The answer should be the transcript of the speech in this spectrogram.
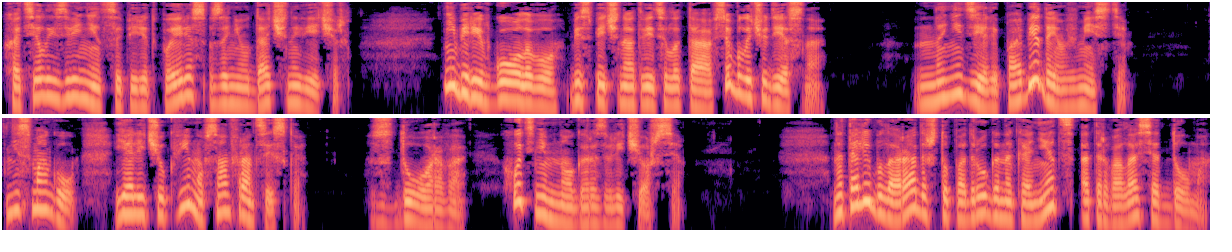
Хотела извиниться перед Пэрис за неудачный вечер. «Не бери в голову», — беспечно ответила та, — «все было чудесно». «На неделе пообедаем вместе?» «Не смогу. Я лечу к Виму в Сан-Франциско». «Здорово. Хоть немного развлечешься». Натали была рада, что подруга, наконец, оторвалась от дома.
